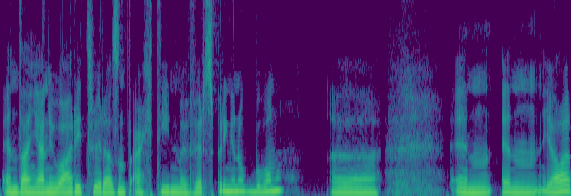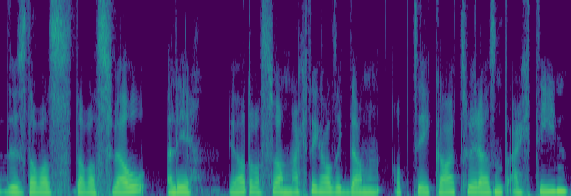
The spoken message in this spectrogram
En dan januari 2018 met verspringen ook begonnen. Uh, en, en ja, dus dat was, dat was wel... Allee, ja, dat was wel machtig als ik dan op TK 2018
